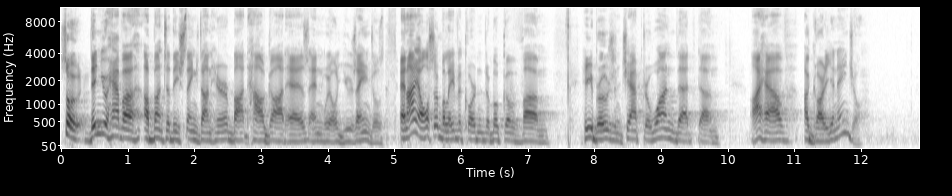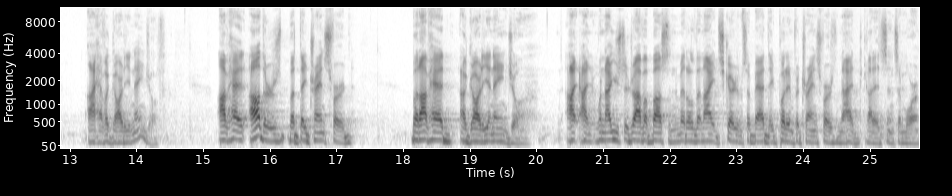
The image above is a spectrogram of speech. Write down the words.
So then you have a, a bunch of these things down here about how God has and will use angels. And I also believe, according to the book of um, Hebrews in chapter 1, that um, I have a guardian angel. I have a guardian angel. I've had others, but they transferred. But I've had a guardian angel. I, I, when I used to drive a bus in the middle of the night, it scared them so bad they put in for transfers, and I got to send some more.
